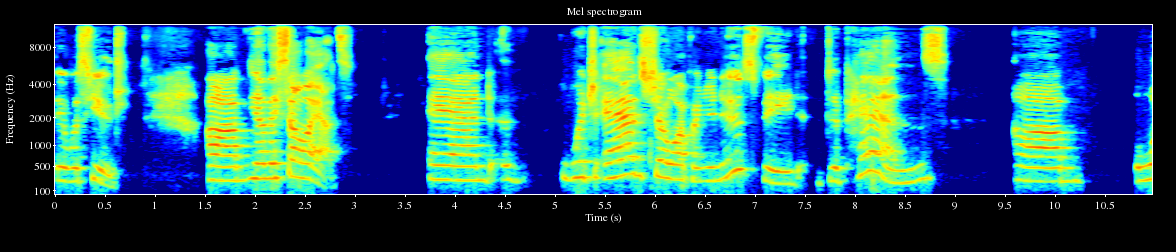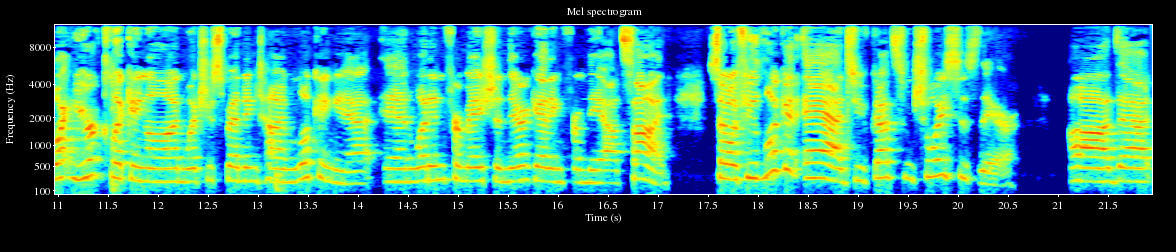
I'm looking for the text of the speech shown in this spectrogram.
it was huge. Um, yeah, they sell ads, and uh, which ads show up on your news feed depends um, what you're clicking on, what you're spending time looking at, and what information they're getting from the outside. So if you look at ads, you've got some choices there uh, that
